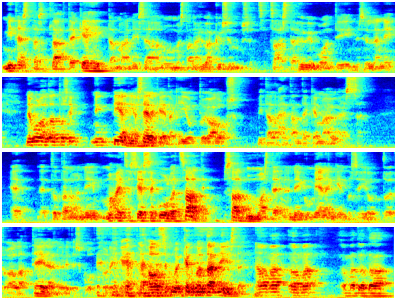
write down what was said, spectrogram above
miten sitä sitten lähtee kehittämään, niin se on mun mielestä aina hyvä kysymys, että sit saa sitä hyvinvointia ihmisille. Niin ne voi olla tosi niin pieniä selkeitäkin juttuja aluksi, mitä lähdetään tekemään yhdessä. Et, et, tota noin, niin, mä itse asiassa kuullut, että sä oot, sä oot muun muassa tehnyt niin kuin mielenkiintoisia juttuja tuolla teidän yrityskulttuurin kehittämisessä. Haluaisitko kertoa jotain niistä? No mä, mä, mä, mä tota,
